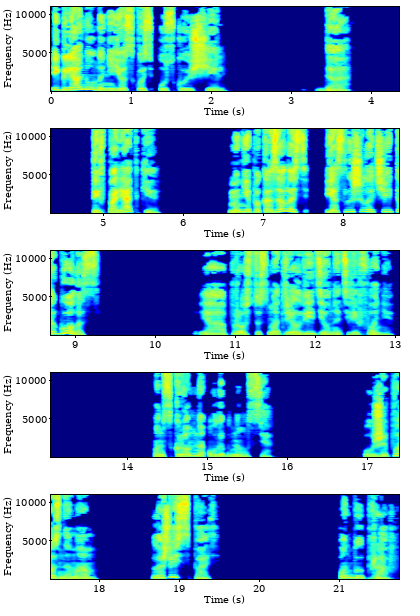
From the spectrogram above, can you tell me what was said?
и глянул на нее сквозь узкую щель. "Да. Ты в порядке? Мне показалось, я слышала чей-то голос". Я просто смотрел видео на телефоне. Он скромно улыбнулся. Уже поздно, мам. Ложись спать. Он был прав.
